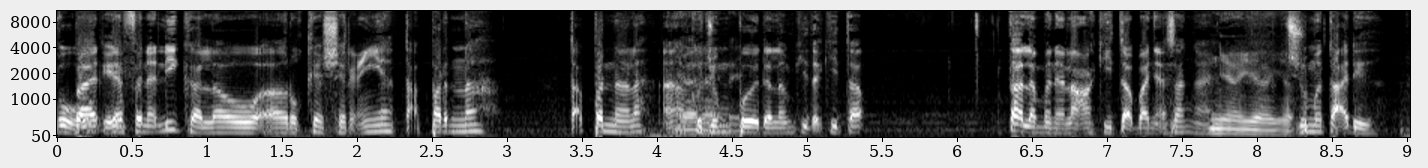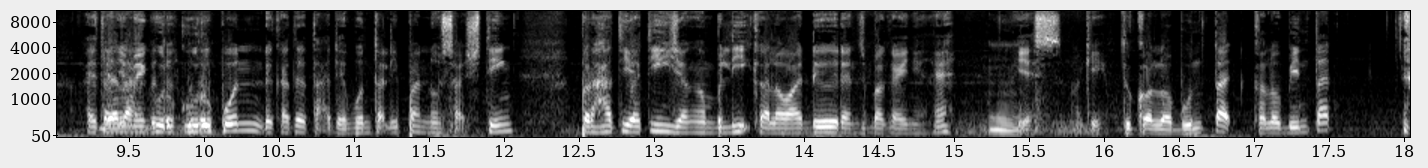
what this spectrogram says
Oh, But okay. definitely Kalau uh, Ruqyah syariah Tak pernah Tak pernah lah uh, Aku Yalah, jumpa dalam kitab-kitab Taklah menelah kitab banyak sangat Ya, ya, ya. Cuma tak ada Saya tanya Yalah, betul, guru-guru betul. pun Dia kata tak ada buntat lipan No such thing. Berhati-hati Jangan beli kalau ada Dan sebagainya eh? Hmm. Yes Okay. Tu kalau buntat Kalau bintat.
